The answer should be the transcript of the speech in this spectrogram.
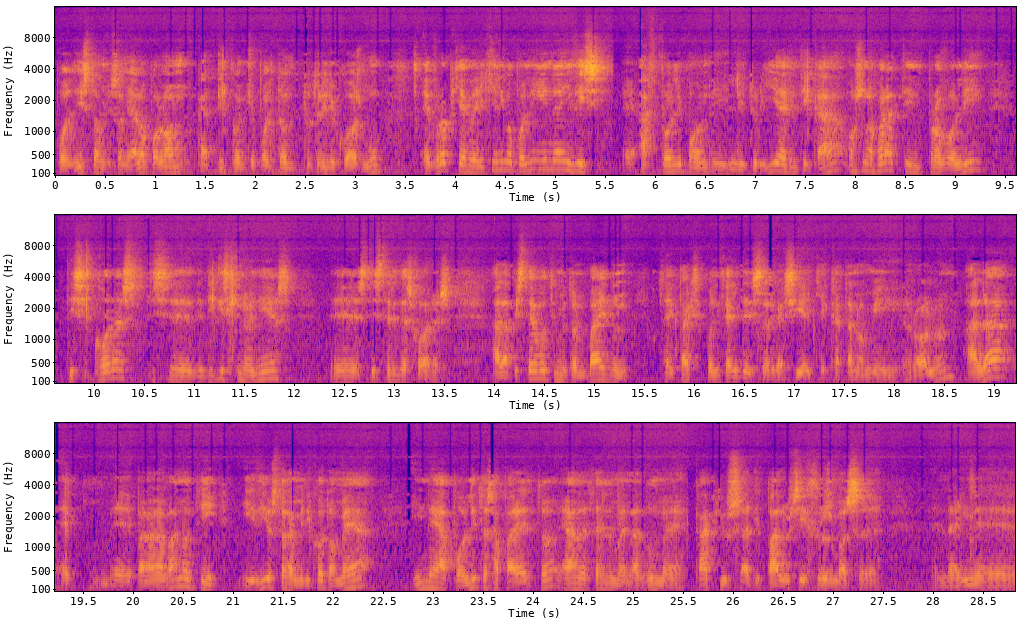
πολλοί στο, στο μυαλό πολλών κατοίκων και πολιτών του τρίτου κόσμου, Ευρώπη και Αμερική λίγο πολύ είναι η Δύση. Ε, αυτό λοιπόν λειτουργεί αρνητικά όσον αφορά την προβολή της εικόνας της ε, δυτικής κοινωνίας ε, στις τρίτες χώρες. Αλλά πιστεύω ότι με τον Biden θα υπάρξει πολύ καλύτερη συνεργασία και κατανομή ρόλων, αλλά ε, ε, επαναλαμβάνω ότι ιδίως στον αμυντικό τομέα είναι απολύτως απαραίτητο, εάν δεν θέλουμε να δούμε κάποιους αντιπάλους ή εχθρούς μας ε, να είναι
